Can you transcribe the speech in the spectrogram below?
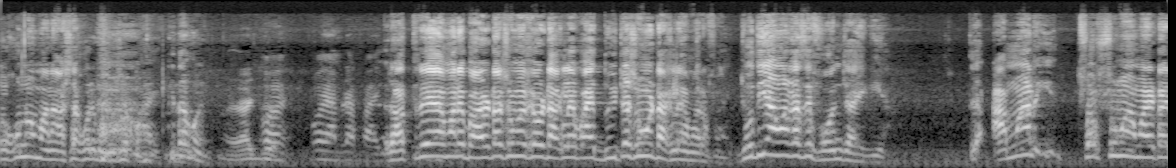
তখনও মানে আশা করি মানুষের পায়। কিতা বল? রাত্রে আমার বারোটার সময় কেউ ডাকলে পায় দুইটার সময় ডাকলে আমার পায়। যদি আমার কাছে ফোন যায় গিয়া। তো আমার সবসময় আমার একটা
